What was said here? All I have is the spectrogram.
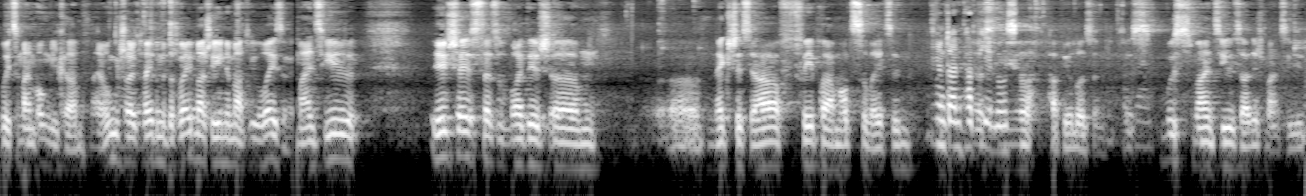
wo ich zu meinem Onkel kam. Mein Onkel schreibt heute mit der Schreibmaschine, macht Überweisung. Mein Ziel ist es, dass wir praktisch ähm, äh, nächstes Jahr, Februar, März soweit sind. Und dann papierlos. papierlos sind. Das okay. muss mein Ziel sein, nicht mein Ziel.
